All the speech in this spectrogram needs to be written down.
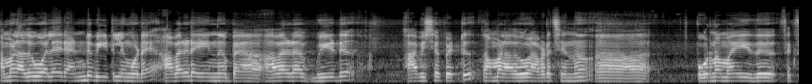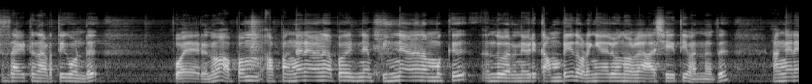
നമ്മൾ അതുപോലെ രണ്ട് വീട്ടിലും കൂടെ അവരുടെ നിന്ന് അവരുടെ വീട് ആവശ്യപ്പെട്ട് നമ്മൾ അത് അവിടെ ചെന്ന് പൂർണമായി ഇത് സക്സസ് ആയിട്ട് നടത്തിക്കൊണ്ട് പോയായിരുന്നു. അപ്പം അപ്പം അങ്ങനെയാണ് അപ്പം പിന്നെ പിന്നെയാണ് നമുക്ക് എന്ന് പറഞ്ഞ ഒരു കമ്പനി തുടങ്ങിയാലോ എന്നുള്ള ആശയത്തിൽ വന്നത്. അങ്ങനെ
